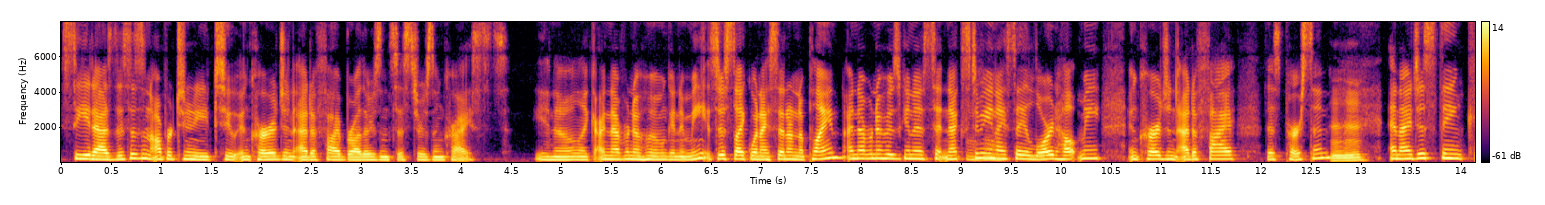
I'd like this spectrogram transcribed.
see it as this is an opportunity to encourage and edify brothers and sisters in Christ. You know, like I never know who I'm going to meet. It's just like when I sit on a plane, I never know who's going to sit next to me. And I say, Lord, help me encourage and edify this person. And I just think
